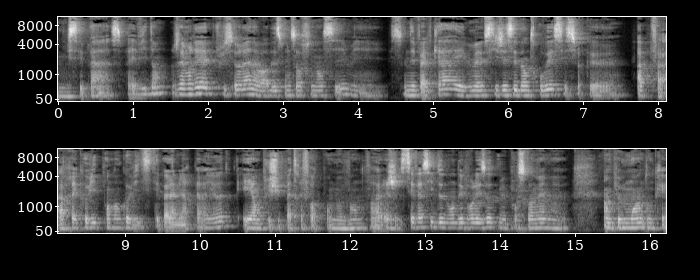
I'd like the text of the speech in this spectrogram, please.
mais c'est pas c'est pas évident. J'aimerais être plus sereine avoir des sponsors financiers mais ce n'est pas le cas et même si j'essaie d'en trouver c'est sûr que enfin, après Covid pendant Covid c'était pas la meilleure période. Et en plus je suis pas très forte pour me vendre. Enfin, c'est facile de demander pour les autres mais pour soi-même euh, un peu moins. Donc euh,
